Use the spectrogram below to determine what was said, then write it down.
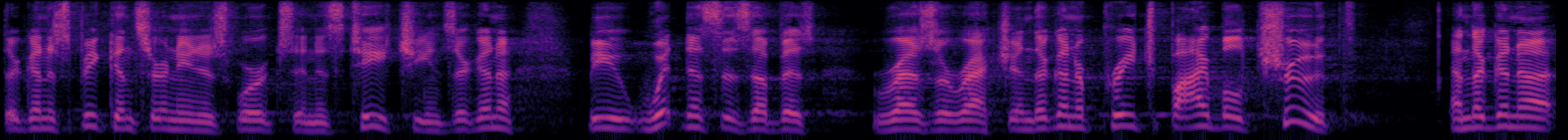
They're going to speak concerning his works and his teachings. They're going to be witnesses of his resurrection. They're going to preach Bible truth. And they're going to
